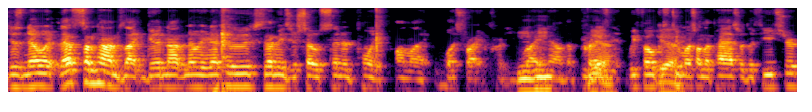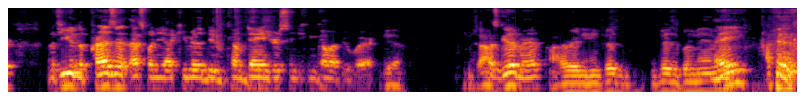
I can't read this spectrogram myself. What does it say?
just know it. That's sometimes like good not to know your next move because that means you're so centered point on like what's right in front of you right Mhm. now, the present. We focus Yeah. too much on the past or the future, but if you're in the present, that's when you like you really do become dangerous and you can go everywhere. Yeah. So That's good, man. Already invisible. Invisible man. Hey, I think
